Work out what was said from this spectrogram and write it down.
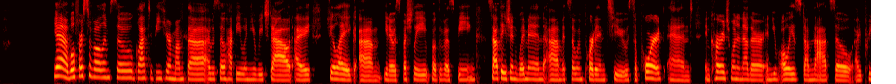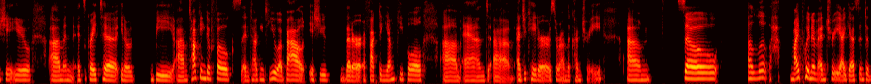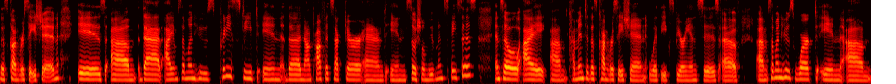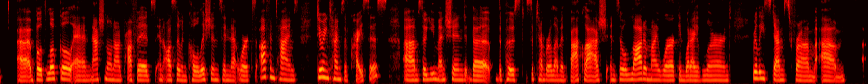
Yeah, well, first of all, I'm so glad to be here, Mamta. I was so happy when you reached out. I feel like, um, you know, especially both of us being South Asian women, um, it's so important to support and encourage one another. And you've always done that. So I appreciate you. Um, and it's great to, you know, be um, talking to folks and talking to you about issues that are affecting young people um, and um, educators around the country. Um, so a little my point of entry, I guess, into this conversation is um, that I am someone who's pretty steeped in the nonprofit sector and in social movement spaces. And so I um, come into this conversation with the experiences of um, someone who's worked in uh, both local and national nonprofits, and also in coalitions and networks, oftentimes during times of crisis. Um, so you mentioned the the post September 11th backlash, and so a lot of my work and what I have learned really stems from um,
